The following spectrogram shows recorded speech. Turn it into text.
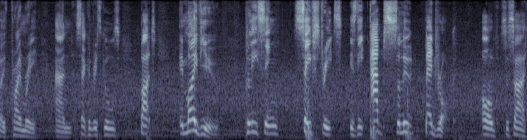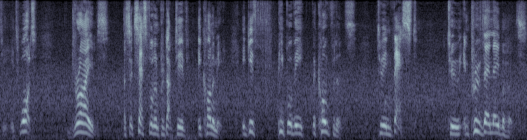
both primary and secondary schools. But in my view, policing safe streets is the absolute bedrock of society. It's what drives a successful and productive economy. It gives people the, the confidence to invest, to improve their neighbourhoods.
